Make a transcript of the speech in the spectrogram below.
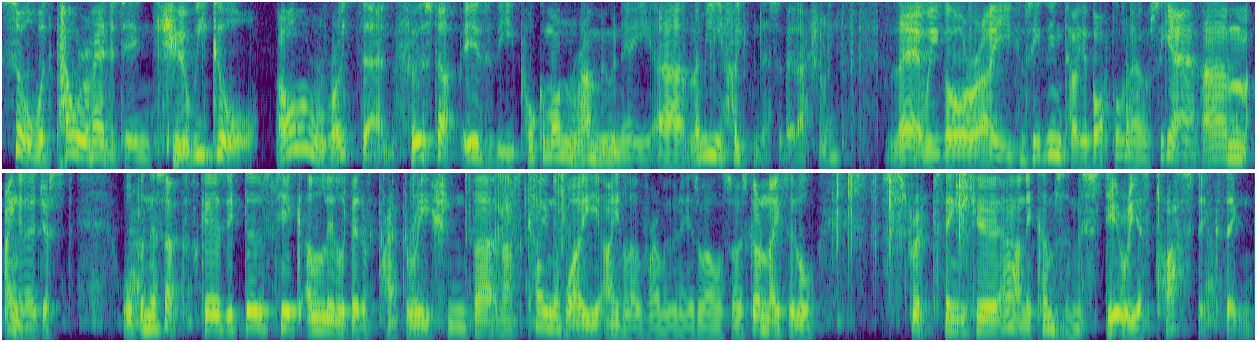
So, with the power of editing, here we go. Alright then, first up is the Pokemon Ramune. Uh, let me heighten this a bit actually. There we go, right, you can see the entire bottle now. So yeah, um, I'm going to just open this up because it does take a little bit of preparation, but that's kind of why I love Ramune as well. So it's got a nice little strip thing here, and it comes a mysterious plastic thing.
